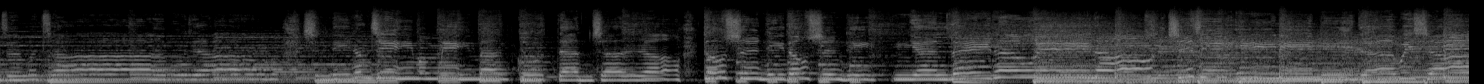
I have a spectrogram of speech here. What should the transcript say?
怎么擦不掉？是你让寂寞弥漫，孤单缠绕，都是你，都是你，眼泪的味道，是记忆里你的微笑。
